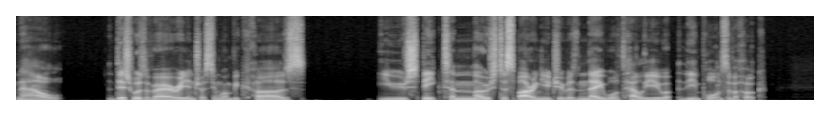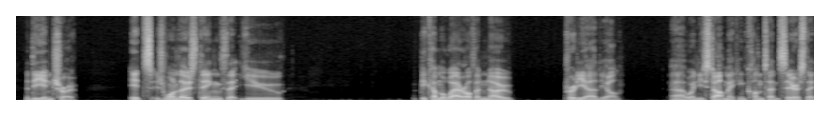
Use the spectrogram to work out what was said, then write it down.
Now, this was a very interesting one because you speak to most aspiring YouTubers and they will tell you the importance of a hook, the intro. It's it's one of those things that you become aware of and know pretty early on uh, when you start making content seriously.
